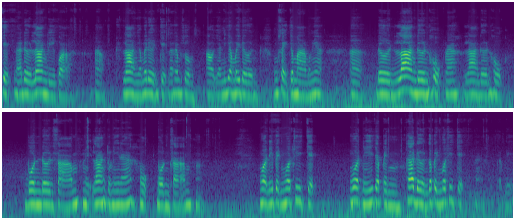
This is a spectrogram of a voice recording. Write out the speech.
เจ็ดนะ เดินล่างดีกว่าอ้าวล่างยังไม่เดินเจ็ดนะท่านผู้ชมเอาอย่างนี้ยังไม่เดินสงสัยจะมามั้งเนี่ยอ่าเดินล่างเดินหกนะ ล่างเดินหกบนเดินสามนี่ล่างตัวนี้นะหกบนสามอืมงวดนี้เป็นงวดที่เจ็ดงวดนี้จะเป็นถ้าเดินก็เป็นงวดที่เจ็ดนะแบบนี้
